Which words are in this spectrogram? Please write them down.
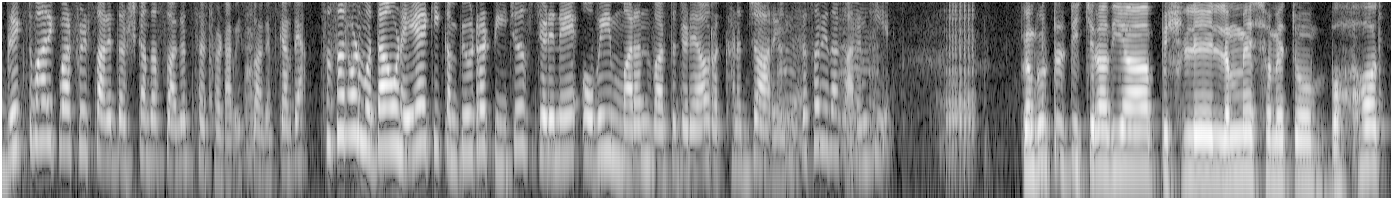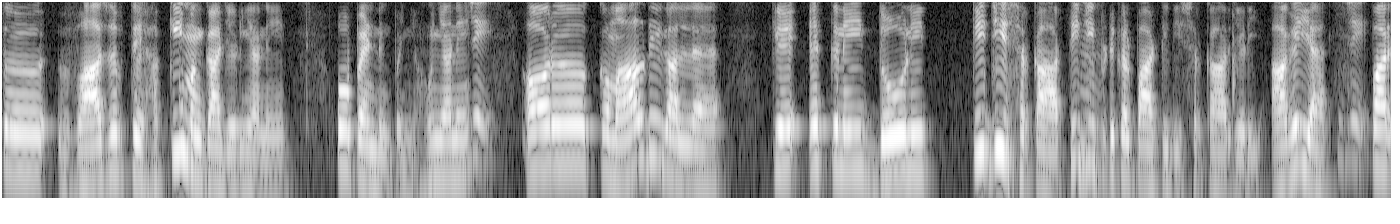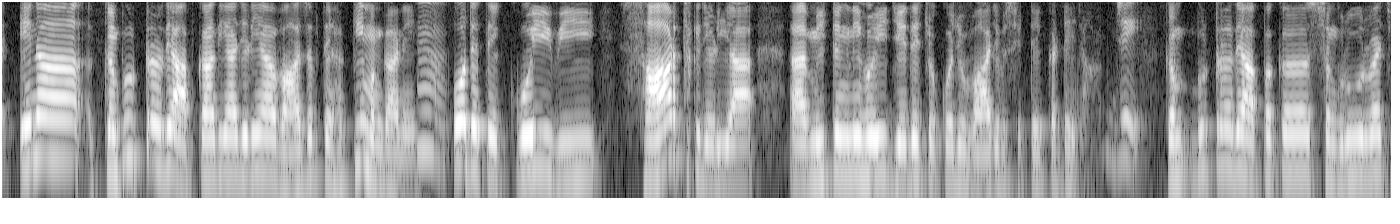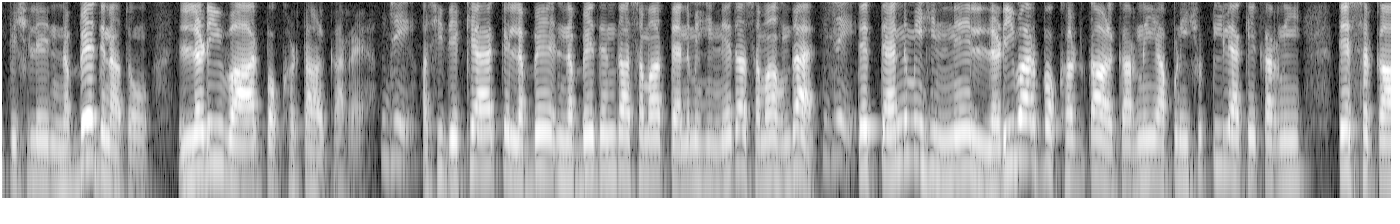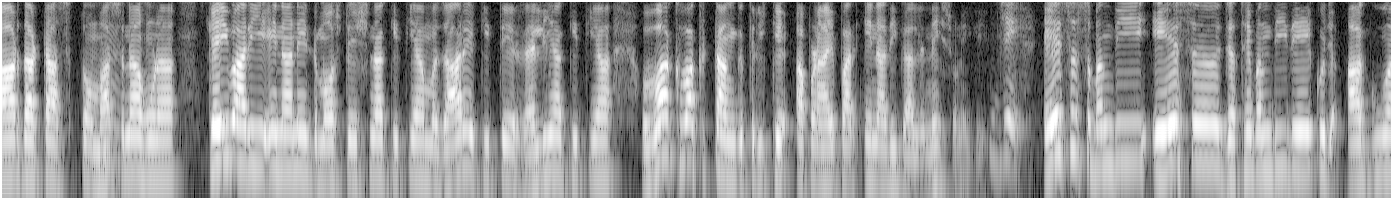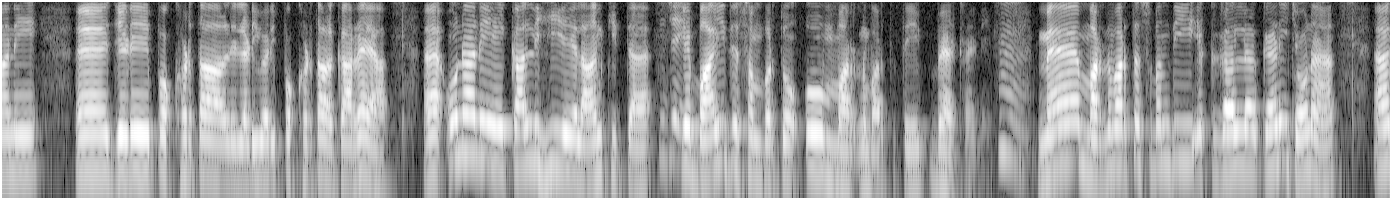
Break ਤੋਂ ਬਾਅਦ ਇੱਕ ਵਾਰ ਫਿਰ ਸਾਰੇ ਦਰਸ਼ਕਾਂ ਦਾ ਸਵਾਗਤ ਸਰ ਤੁਹਾਡਾ ਵੀ ਸਵਾਗਤ ਕਰਦੇ ਹਾਂ। ਸੋ ਸਰ ਹੁਣ ਮੁੱਦਾ ਹੁਣ ਇਹ ਹੈ ਕਿ ਕੰਪਿਊਟਰ ਟੀਚਰਸ ਜਿਹੜੇ ਨੇ ਉਹ ਵੀ ਮਰਨ ਵਰਤ ਜਿਹੜੇ ਆ ਉਹ ਰੱਖਣ ਜਾ ਰਹੇ ਨੇ। ਤੇ ਸਰ ਇਹਦਾ ਕਾਰਨ ਕੀ ਹੈ? ਕੰਪਿਊਟਰ ਟੀਚਰਾਂ ਦੀਆਂ ਪਿਛਲੇ ਲੰਮੇ ਸਮੇਂ ਤੋਂ ਬਹੁਤ ਵਾਜਬ ਤੇ ਹੱਕੀ ਮੰਗਾਂ ਜਿਹੜੀਆਂ ਨੇ ਉਹ ਪੈਂਡਿੰਗ ਪਈਆਂ ਹੋਈਆਂ ਨੇ। ਜੀ। ਔਰ ਕਮਾਲ ਦੀ ਗੱਲ ਹੈ ਕਿ ਇੱਕ ਨਹੀਂ ਦੋ ਨਹੀਂ ਤੀਜੀ ਸਰਕਾਰ ਤੀਜੀ ਪੋਲੀਟੀਕਲ ਪਾਰਟੀ ਦੀ ਸਰਕਾਰ ਜਿਹੜੀ ਆ ਗਈ ਹੈ। ਪਰ ਇਹਨਾਂ ਕੰਪਿਊਟਰ ਅਧਿਆਪਕਾਂ ਦੀਆਂ ਜਿਹੜੀਆਂ ਵਾਜਬ ਤੇ ਹੱਕੀ ਮੰਗਾਂ ਨੇ। ਉਹਦੇ ਤੇ ਕੋਈ ਵੀ ਸਾਰਥਕ ਜਿਹੜੀ ਆ ਮੀਟਿੰਗ ਨਹੀਂ ਹੋਈ ਜਿਹਦੇ ਚੋਂ ਕੁਝ ਵਾਜਬ ਸਿੱਟੇ ਕੱਢੇ ਜਾਣ। ਜੀ। ਕੰਪਿਊਟਰ ਅਧਿਆਪਕ ਸੰਗਰੂਰ ਵਿੱਚ ਪਿਛਲੇ 90 ਦਿਨਾਂ ਤੋਂ ਲੜੀਵਾਰ ਭੁੱਖ ਹੜਤਾਲ ਕਰ ਰਿਹਾ। ਜੀ। ਅਸੀਂ ਦੇਖਿਆ ਕਿ 90 90 ਦਿਨ ਦਾ ਸਮਾਂ 3 ਮਹੀਨੇ ਦਾ ਸਮਾਂ ਹੁੰਦਾ ਹੈ। ਤੇ 3 ਮਹੀਨੇ ਲੜੀਵਾਰ ਭੁੱਖ ਹੜਤਾਲ ਕਰਨੀ ਆਪਣੀ ਛੁੱਟੀ ਲੈ ਕੇ ਕਰਨੀ ਤੇ ਸਰਕਾਰ ਦਾ ਟਸ ਤੋਂ ਮਸ ਨਾ ਹੋਣਾ। ਕਈ ਵਾਰੀ ਇਹਨਾਂ ਨੇ ਡੈਮੋਨਸਟ੍ਰੇਸ਼ਨਾਂ ਕੀਤੀਆਂ ਮਜ਼ਾਰੇ ਕੀਤੇ ਰੈਲੀਆਂ ਕੀਤੀਆਂ ਵੱਖ-ਵੱਖ ਢੰਗ ਤਰੀਕੇ ਅਪਣਾਏ ਪਰ ਇਹਨਾਂ ਦੀ ਗੱਲ ਨਹੀਂ ਸੁਣੀ ਗਈ। ਜੀ। ਇਸ ਸੰਬੰਧੀ ਇਸ ਜਥੇਬੰਦੀ ਦੇ ਕੁਝ ਆਗੂਆਂ ਨੇ ਜਿਹੜੇ ਭੁੱਖ ਹੜਤਾਲ ਲੜੀਵਾਰੀ ਭੁੱਖ ਹੜਤਾਲ ਕਰ ਰਹੇ ਆ ਉਹਨਾਂ ਨੇ ਕੱਲ ਹੀ ਇਹ ਐਲਾਨ ਕੀਤਾ। ਕਿ 22 ਦਸੰਬਰ ਤੋਂ ਉਹ ਮਰਨ ਵਰਤ ਤੇ ਬੈਠ ਰਹੇ ਨੇ। ਮੈਂ ਮਰਨ ਵਰਤ ਸੰਬੰਧੀ ਇੱਕ ਗੱਲ ਕਹਿਣੀ ਚਾਹੁੰਦਾ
